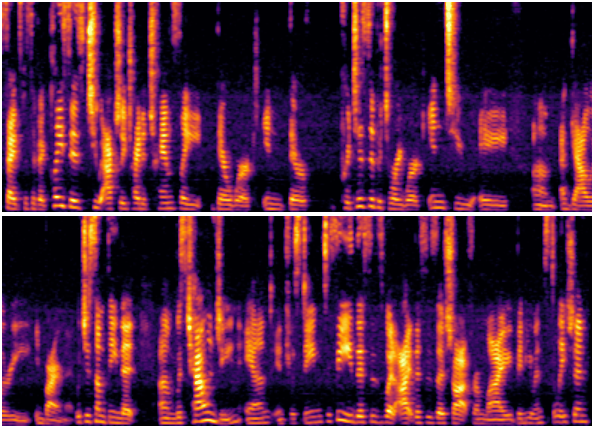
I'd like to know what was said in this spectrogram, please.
site specific places to actually try to translate their work in their participatory work into a um, a gallery environment, which is something that um, was challenging and interesting to see. This is what I, this is a shot from my video installation.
